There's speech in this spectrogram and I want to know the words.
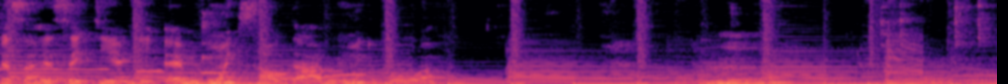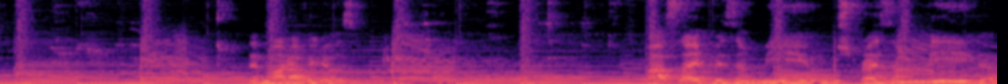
Essa receitinha aqui é muito saudável, muito boa. Hum. É maravilhosa. Passa aí pros amigos, pras amigas.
